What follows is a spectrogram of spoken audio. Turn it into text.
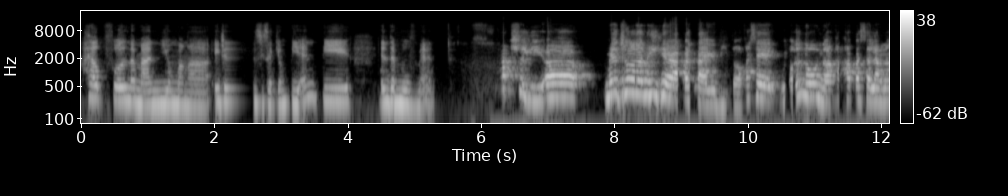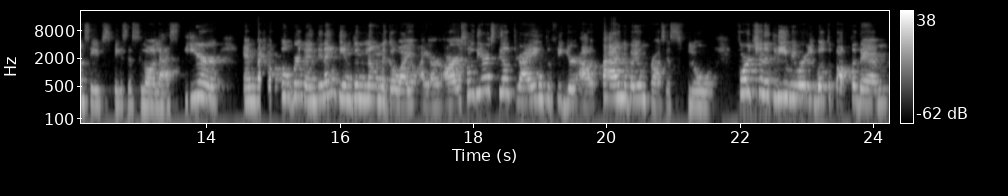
helpful naman yung mga agencies like yung PNP in the movement? Actually, uh, medyo nahihirapan tayo dito kasi we all know na kakapasa lang ng Safe Spaces Law last year. And by October 2019, dun lang nagawa yung IRR. So they are still trying to figure out paano ba yung process flow. Fortunately, we were able to talk to them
